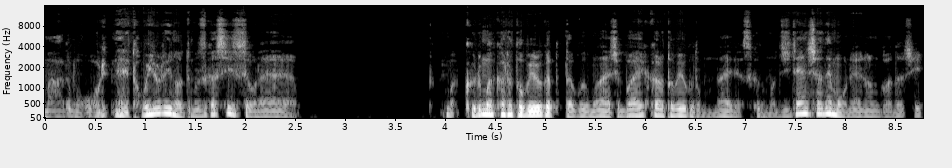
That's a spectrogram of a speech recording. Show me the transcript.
まあでも、ね、飛び降りるのって難しいですよね。まあ、車から飛び降りたこともないし、バイクから飛び降りることもないですけども、自転車でもね、なんか私、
